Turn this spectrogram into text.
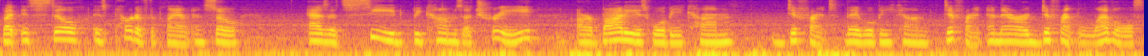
but it still is part of the plant and so as its seed becomes a tree our bodies will become different they will become different and there are different levels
